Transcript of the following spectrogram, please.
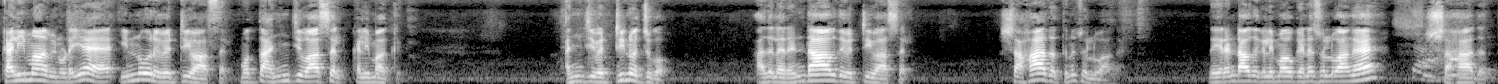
கலிமாவினுடைய இன்னொரு வெற்றி வாசல். மொத்தம் அஞ்சு வாசல் கலிமாக்கு. அஞ்சு வெற்றின்னு வச்சுக்கோ. அதில் ரெண்டாவது வெற்றி வாசல். ஷஹாதத்துன்னு சொல்லுவாங்க. இந்த இரண்டாவது கலிமாவுக்கு என்ன சொல்லுவாங்க? ஷஹாதத்.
